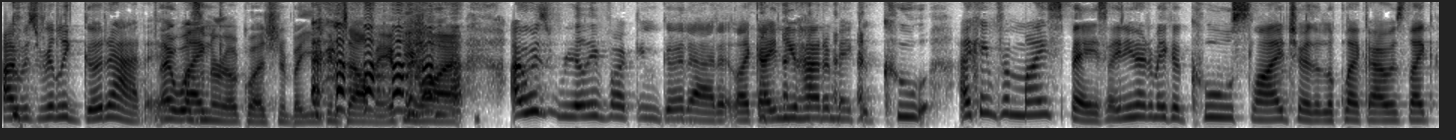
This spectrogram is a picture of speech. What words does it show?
I was really good at it. That wasn't Like, a real question, but you can tell me if you want. I was really fucking good at it. Like I knew how to make a cool. I came from MySpace. I knew how to make a cool slideshow that looked like I was like,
